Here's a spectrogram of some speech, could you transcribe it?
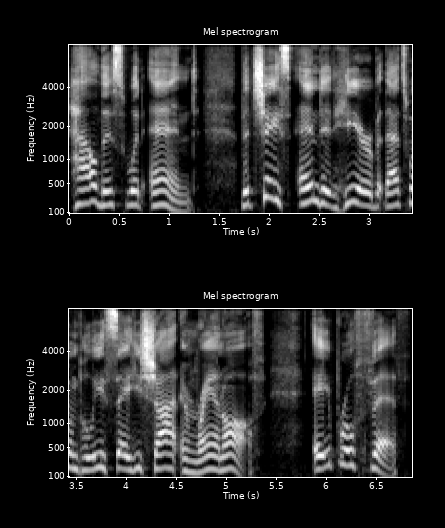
how this would end. The chase ended here, but that's when police say he shot and ran off. April 5th,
